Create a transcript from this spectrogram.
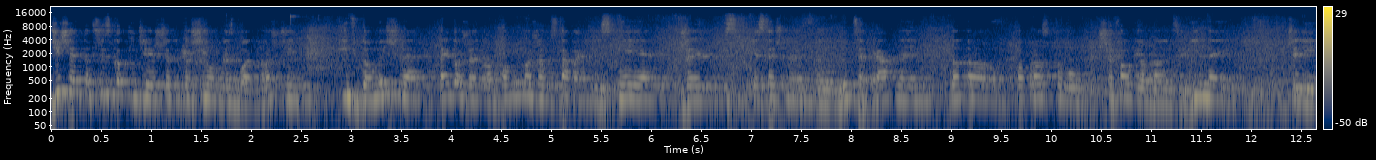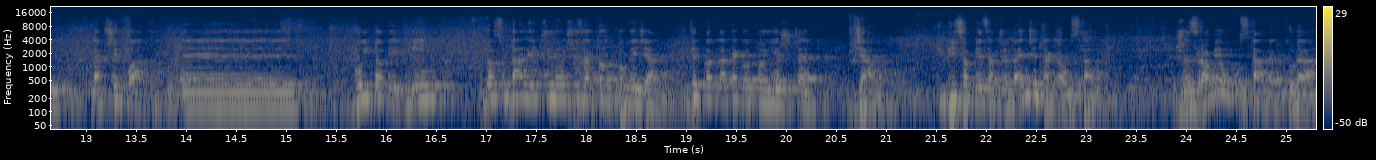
Dzisiaj to wszystko idzie jeszcze tylko siłą bezwładności i w domyśle tego, że no, pomimo, że ustawa nie istnieje, że jesteśmy w luce prawnej, no to po prostu szefowie obrony cywilnej, czyli na przykład yy, wójtowie gmin, po prostu dalej czują się za to odpowiedzialni. I tylko dlatego to jeszcze działa. I PiS obiecał, że będzie taka ustawa, że zrobią ustawę, która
